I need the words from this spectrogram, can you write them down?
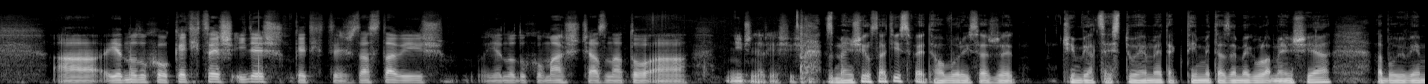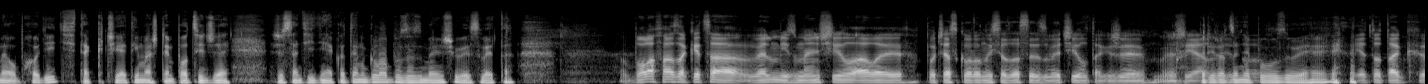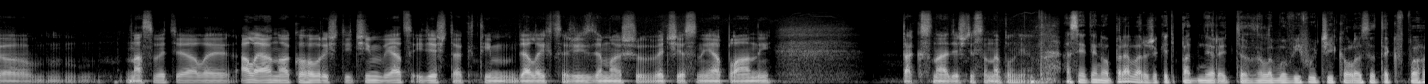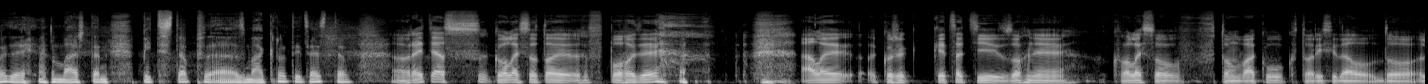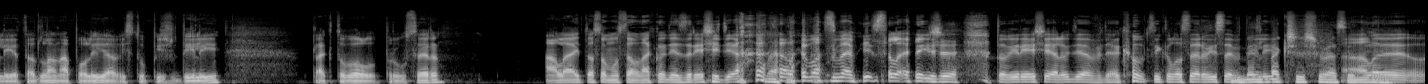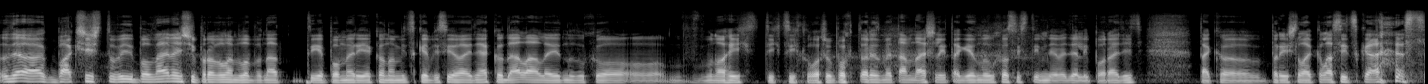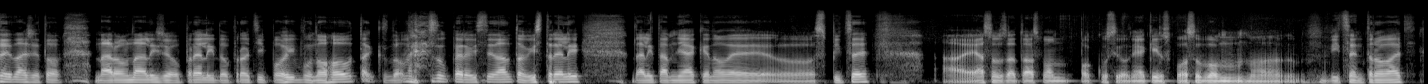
a jednoducho, keď chceš, ideš, keď chceš, zastavíš, jednoducho máš čas na to a nič neriešiš. Zmenšil sa ti svet? Hovorí sa, že čím viac cestujeme, tak tým je tá zemegula menšia, lebo ju vieme obchodiť. Tak či aj ty máš ten pocit, že, že sa ti nejako ten globus zmenšuje sveta? Bola fáza, keď sa veľmi zmenšil, ale počas korony sa zase zväčšil, takže žiaľ. Prirodzene púzuje, hej. Je to tak na svete, ale, ale áno, ako hovoríš, ty čím viac ideš, tak tým ďalej chceš ísť a máš väčšie sny a plány tak snáď ešte sa naplnia. Asi je ten opravar, že keď padne reťaz alebo vyfúči koleso, tak v pohode. Máš ten pit stop uh, zmáknutý cestou? Reťaz, koleso to je v pohode, ale akože keď sa ti zohne koleso v tom vaku, ktorý si dal do lietadla na poli a vystúpiš v dili, tak to bol prúser. ale aj to som musel nakoniec riešiť ja, lebo sme mysleli, že to vyriešia ľudia v nejakom cykloservise v Bez bakšišu asi Ale ja, bakšiš to by bol najmenší problém, lebo na tie pomery ekonomické by si ho aj nejako dal, ale jednoducho v mnohých tých cyklošopoch, ktoré sme tam našli, tak jednoducho si s tým nevedeli poradiť. Tak prišla klasická scéna, že to narovnali, že opreli do proti pohybu nohou, tak dobre, super, vy ste nám to vystreli, dali tam nejaké nové uh, spice. A ja som za to aspoň pokúsil nejakým spôsobom uh, vycentrovať.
